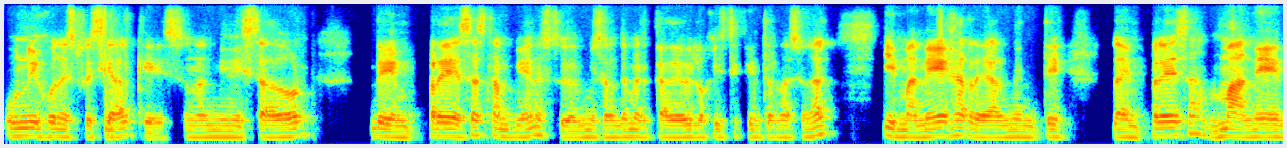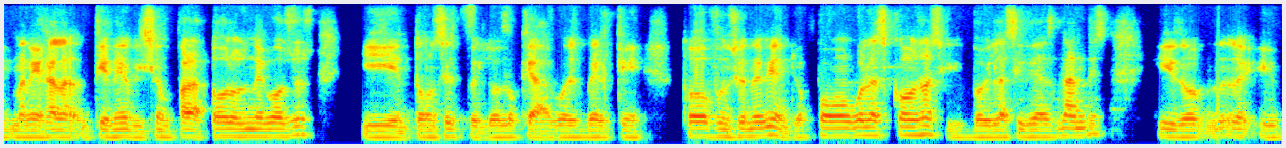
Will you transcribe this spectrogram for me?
un hijo en especial, que es un administrador de empresas también, estudió administración de mercadeo y logística internacional y maneja realmente la empresa, maneja, tiene visión para todos los negocios y entonces pues yo lo que hago es ver que todo funcione bien. Yo pongo las cosas y doy las ideas grandes y, y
